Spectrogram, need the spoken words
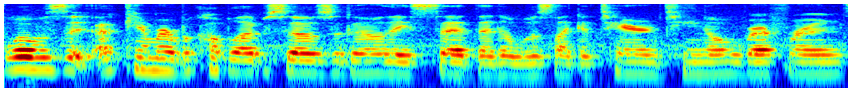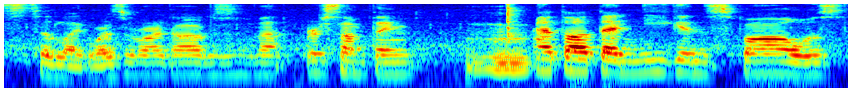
what was it? I can't remember. A couple episodes ago, they said that it was like a Tarantino reference to like Reservoir Dogs or something. Mhm. I thought that Negan's fall was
